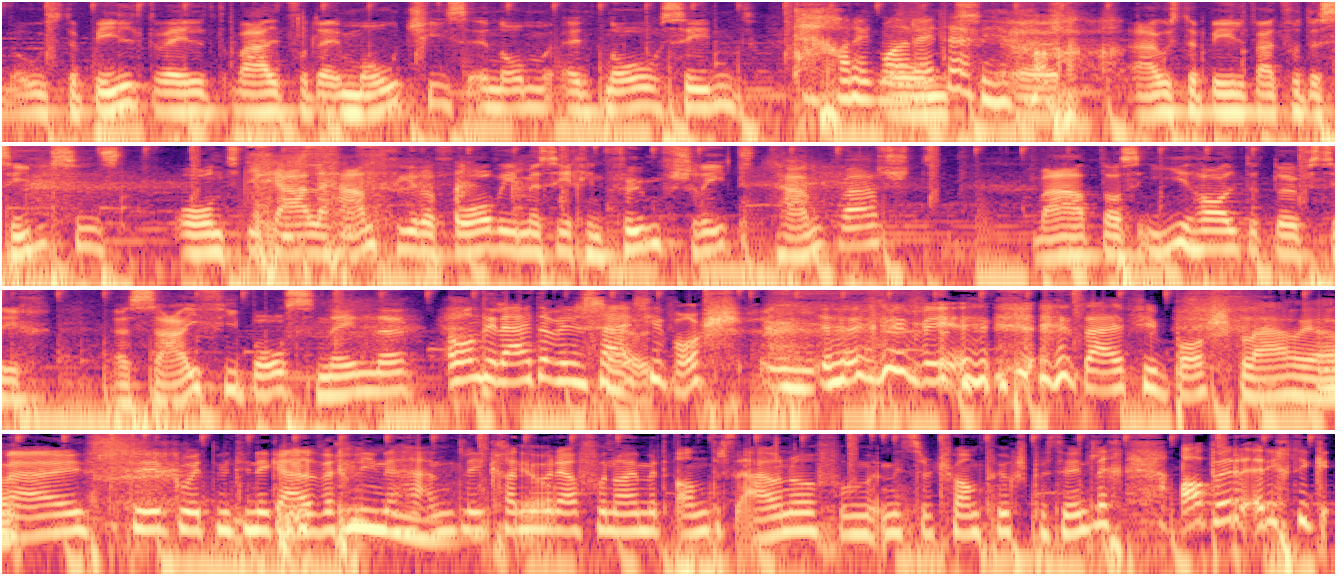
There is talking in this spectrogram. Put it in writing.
die aus der Bildwelt Welt von den Emojis entnommen entnommen sind. Der kann nicht mal und, reden. äh, aus der Bildwelt von den Simpsons. Und die gelben Hände führen vor, wie man sich in fünf Schritten die Hände wäscht. Wer das einhalten, darf sich ein Seife-Boss nennen. Und ich leider wieder Seife Bosch. Seife Bosch Blau, ja. Nein, sehr gut mit deinen gelben kleinen Händchen. Kann ich mir auch von jemand anderes auch noch, von Mr. Trump höchstpersönlich. Aber richtig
